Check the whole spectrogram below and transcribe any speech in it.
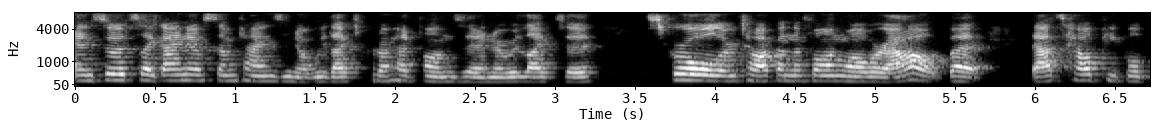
and so it's like i know sometimes you know we like to put our headphones in or we like to scroll or talk on the phone while we're out but that's how people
